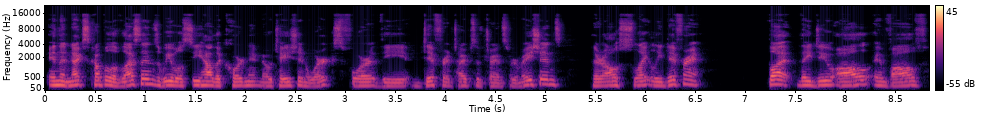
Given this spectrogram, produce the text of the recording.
In the next couple of lessons, we will see how the coordinate notation works for the different types of transformations. They're all slightly different, but they do all involve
